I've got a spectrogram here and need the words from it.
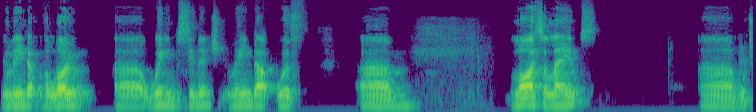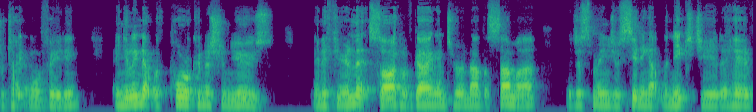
You'll end up with a low uh, weaning percentage. You'll end up with um, lighter lambs, um, which will take more feeding, and you'll end up with poorer condition ewes. And if you're in that cycle of going into another summer, it just means you're setting up the next year to have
